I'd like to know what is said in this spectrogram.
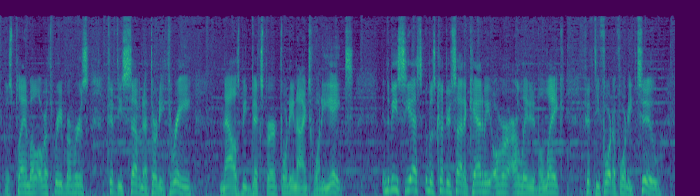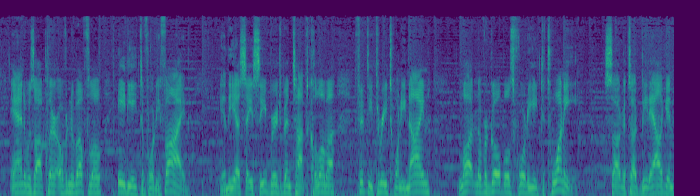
It was Plainwell over Three Rivers 57 33. Niles beat Vicksburg 49 28. In the BCS, it was Countryside Academy over Our Lady of the Lake 54 42. And it was Eau Claire over New Buffalo 88 45. In the SAC, Bridgman topped Coloma 53 29. Lawton over Gobles 48 20. Saugatuck beat Allegan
